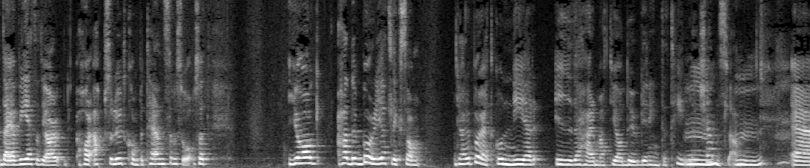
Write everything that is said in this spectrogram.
där jag vet att jag har absolut kompetensen och så. Så att jag hade börjat liksom, jag hade börjat gå ner i det här med att jag duger inte till-känslan. Eh,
